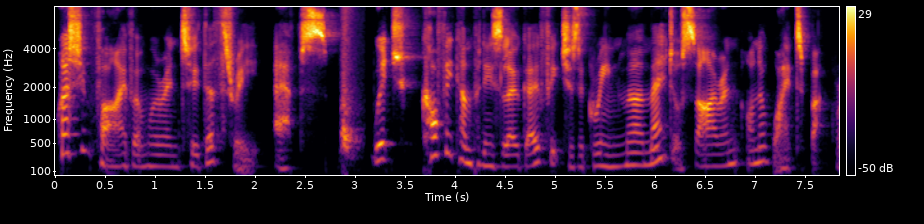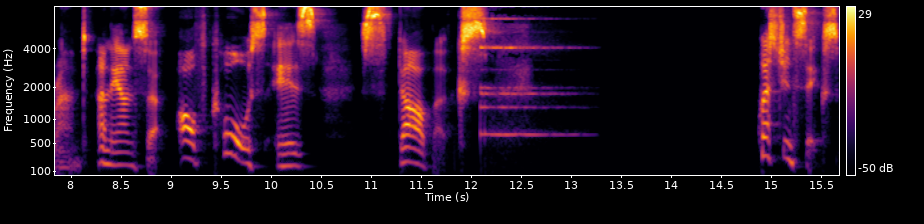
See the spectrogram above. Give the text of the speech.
Question five, and we're into the three F's. Which coffee company's logo features a green mermaid or siren on a white background? And the answer, of course, is Starbucks. Question six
